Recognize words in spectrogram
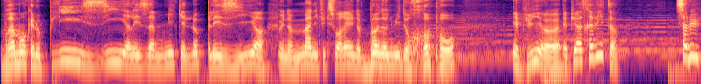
Vraiment, quel plaisir, les amis, quel plaisir. Une magnifique soirée, une bonne nuit de repos. Et puis, euh, et à très vite. Salut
